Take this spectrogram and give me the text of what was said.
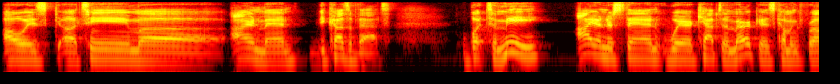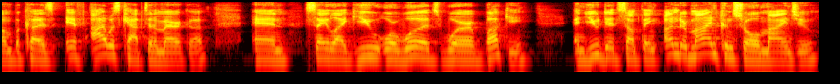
always uh, team uh, Iron Man because of that. But to me, I understand where Captain America is coming from because if I was Captain America and say like you or Woods were Bucky and you did something under mind control, mind you,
